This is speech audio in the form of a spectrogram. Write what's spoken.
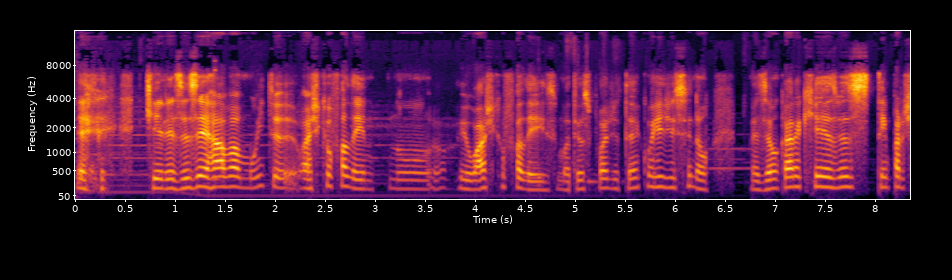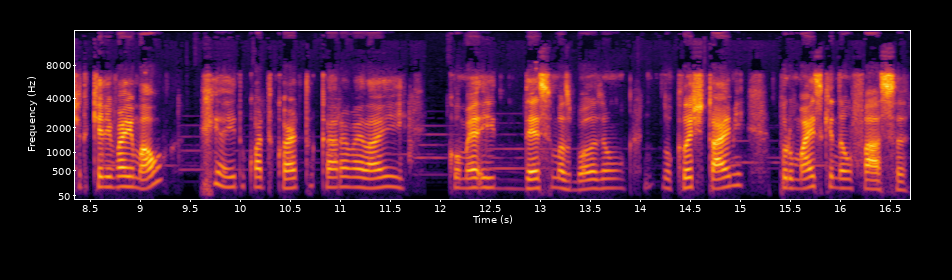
É, que ele às vezes errava muito. Eu acho que eu falei. No, eu acho que eu falei isso. O Matheus pode até corrigir se não. Mas é um cara que às vezes tem partida que ele vai mal. E aí do quarto quarto o cara vai lá e, come, e desce umas bolas. É um, no clutch time, por mais que não faça.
